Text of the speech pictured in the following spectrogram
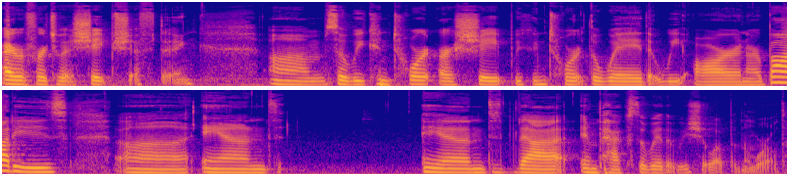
I refer to as shape shifting. Um, so we contort our shape, we contort the way that we are in our bodies, uh, and and that impacts the way that we show up in the world.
